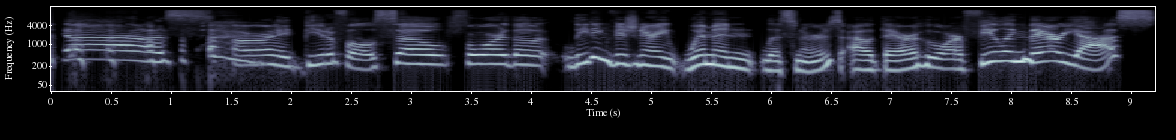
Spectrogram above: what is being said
yes. All right. Beautiful. So, for the leading visionary women listeners out there who are feeling their yes,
